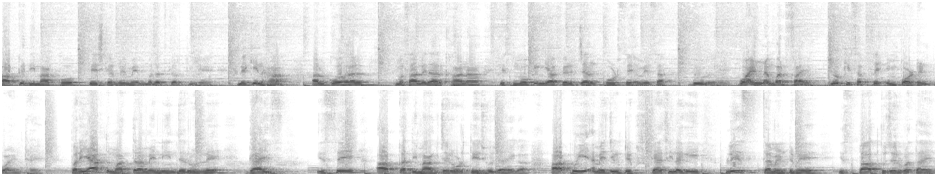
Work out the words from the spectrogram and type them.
आपके दिमाग को तेज करने में मदद करती हैं। लेकिन हाँ अल्कोहल मसालेदार खाना स्मोकिंग या फिर जंक फ़ूड से हमेशा दूर रहें। पॉइंट नंबर फाइव जो कि सबसे इंपॉर्टेंट पॉइंट है, पर्याप्त मात्रा में नींद ज़रूर लें। गाइस इससे आपका दिमाग ज़रूर तेज हो जाएगा। आपको ये अमेजिंग टिप्स कैसी लगी? प्लीज़ कमेंट में इस बात को ज़रूर बताएँ।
